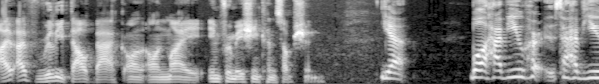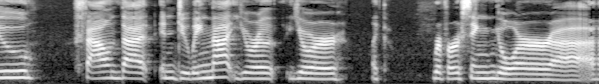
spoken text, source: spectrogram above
I, I've really dialed back on on my information consumption. Yeah. Well, have you heard? So have you found that in doing that, you're you're like reversing your uh,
